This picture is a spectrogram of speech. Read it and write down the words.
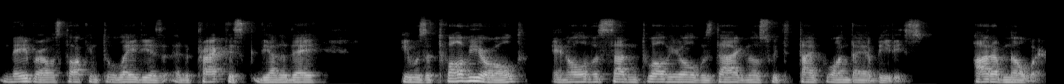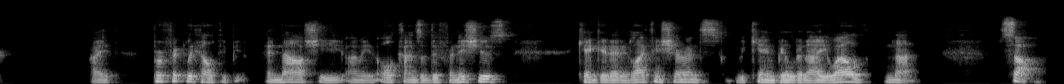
neighbor. I was talking to a lady at the practice the other day. It was a 12 year old and all of a sudden 12 year old was diagnosed with type 1 diabetes out of nowhere right perfectly healthy and now she i mean all kinds of different issues can't get any life insurance we can't build an iul none so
